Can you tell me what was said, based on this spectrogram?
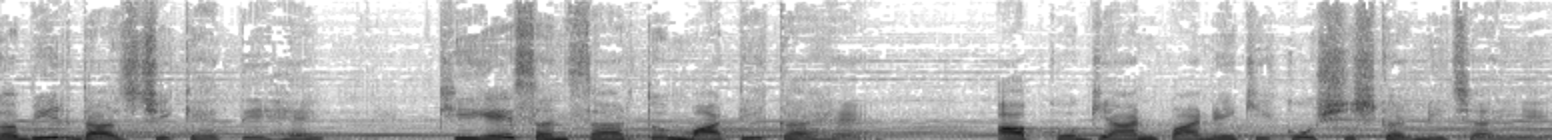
कबीर दास जी कहते हैं कि ये संसार तो माटी का है। आपको ज्ञान पाने की कोशिश करनी चाहिए।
